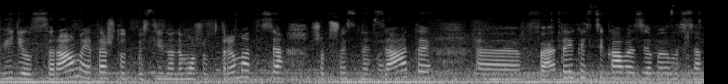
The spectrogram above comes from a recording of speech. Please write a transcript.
Відділ з сирами. Я теж тут постійно не можу втриматися, щоб щось не взяти. Е, Фета якась цікава з'явилася. Е,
